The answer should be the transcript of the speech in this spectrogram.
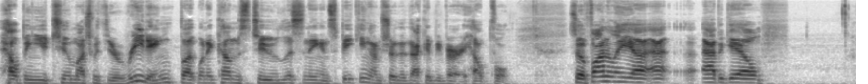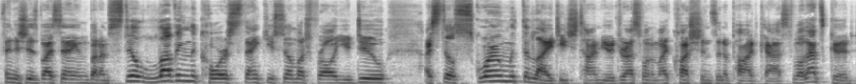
helping you too much with your reading. But when it comes to listening and speaking, I'm sure that that could be very helpful. So, finally, uh, Abigail finishes by saying, But I'm still loving the course. Thank you so much for all you do. I still squirm with delight each time you address one of my questions in a podcast. Well, that's good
